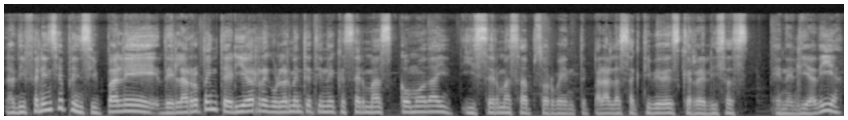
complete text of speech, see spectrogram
La diferencia principal eh, de la ropa interior regularmente tiene que ser más cómoda y, ser más absorbente para las actividades que realizas en el día a día.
